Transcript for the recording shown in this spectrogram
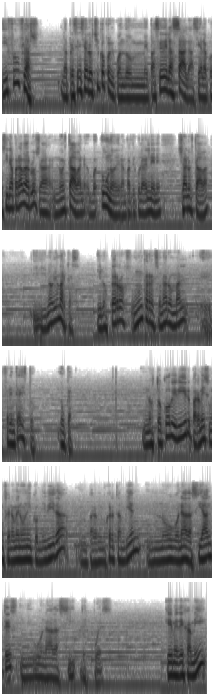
Y fue un flash la presencia de los chicos porque cuando me pasé de la sala hacia la cocina para verlos, ya no estaban, uno era en particular el nene, ya no estaba, y no había marcas. Y los perros nunca reaccionaron mal eh, frente a esto, nunca. Nos tocó vivir, para mí es un fenómeno único en mi vida, para mi mujer también, no hubo nada así antes, ni hubo nada así después. ¿Qué me deja a mí?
